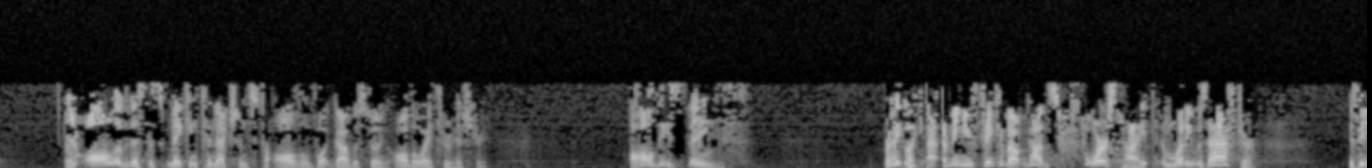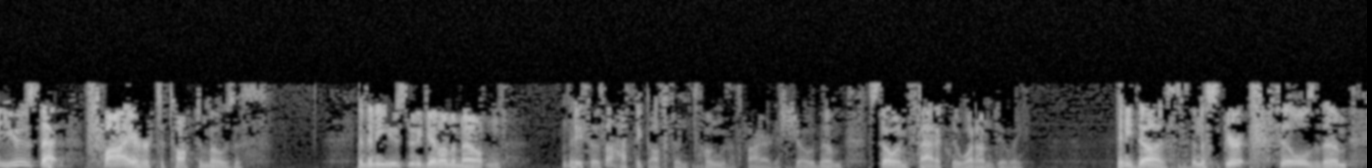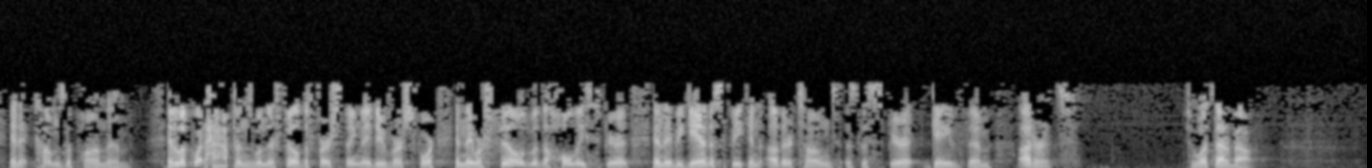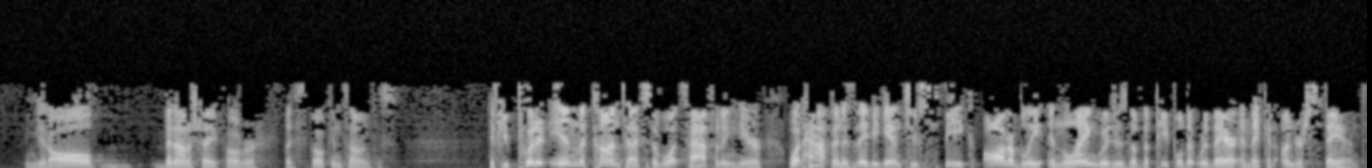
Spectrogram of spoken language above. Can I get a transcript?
And all of this is making connections to all of what God was doing all the way through history. All these things. Right? Like, I mean, you think about God's foresight and what he was after. Is he used that fire to talk to Moses. And then he used it again on the mountain and he says, oh, I think I'll send tongues of fire to show them so emphatically what I'm doing. And he does. And the Spirit fills them and it comes upon them. And look what happens when they're filled. The first thing they do, verse 4 And they were filled with the Holy Spirit, and they began to speak in other tongues as the Spirit gave them utterance. So, what's that about? You get all bent out of shape over the spoken tongues. If you put it in the context of what's happening here, what happened is they began to speak audibly in languages of the people that were there and they could understand.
